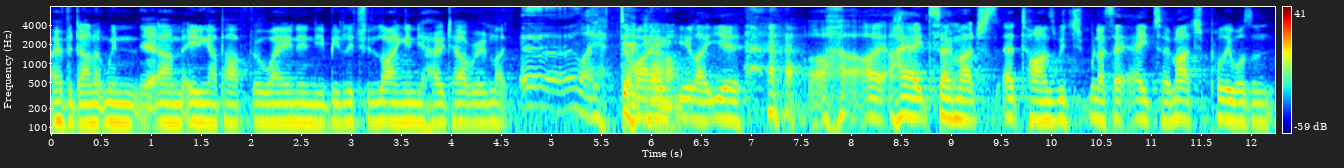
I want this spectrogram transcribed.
overdone it when Yeah. um, eating up after a weigh-in and you'd be literally lying in your hotel room like like dying. You're like yeah, I, I ate so much at times. Which when I say ate so much, probably wasn't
